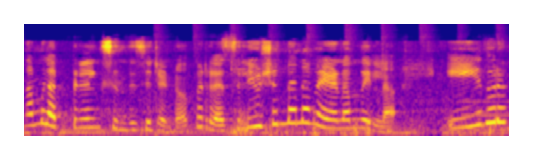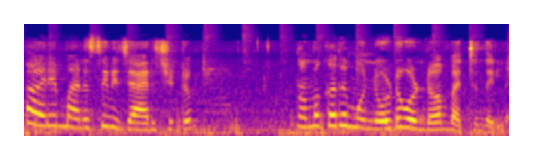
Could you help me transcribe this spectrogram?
നമ്മൾ എപ്പോഴെങ്കിലും ചിന്തിച്ചിട്ടുണ്ടോ? അപ്പോൾ റെസൊല്യൂഷൻ തന്നെ വേണമെന്നില്ല. ഏതൊരു കാര്യം മനസ്സിൽ വിചാരിച്ചിട്ടും നമുക്കത് മുന്നോട്ട് കൊണ്ടുപോകാൻ പറ്റുന്നില്ല.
